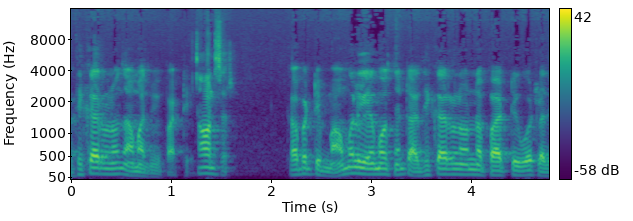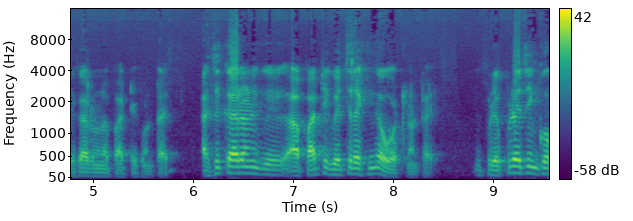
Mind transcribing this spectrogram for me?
అధికారంలో ఉంది ఆమ్ ఆద్మీ పార్టీ. అవును సార్. కాబట్టి మామూలుగా ఏమవుతుందంటే అధికారంలో ఉన్న పార్టీ ఓట్లు అధికారంలో ఉన్న పార్టీకి ఉంటాయి. అధికారానికి ఆ పార్టీకి వ్యతిరేకంగా ఓట్లు ఉంటాయి. ఇప్పుడు ఎప్పుడైతే ఇంకో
